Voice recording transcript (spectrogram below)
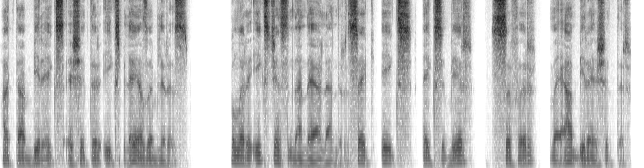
Hatta 1x eşittir x bile yazabiliriz. Bunları x cinsinden değerlendirirsek, x, eksi 1, 0 veya 1'e eşittir.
